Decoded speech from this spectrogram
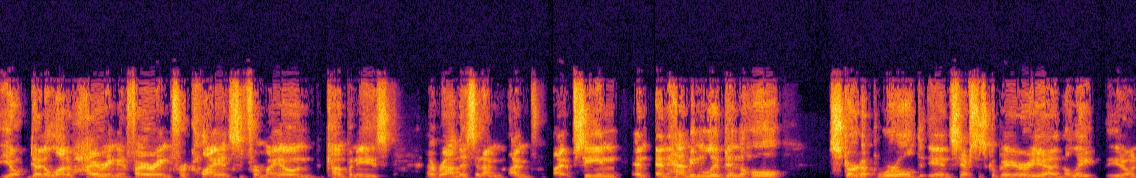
you know done a lot of hiring and firing for clients for my own companies around this and i'm i'm i've seen and and having lived in the whole startup world in San Francisco Bay Area in the late you know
